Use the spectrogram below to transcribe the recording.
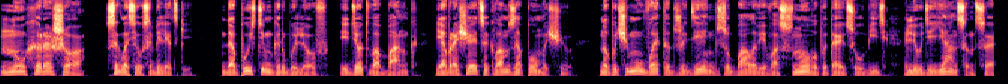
«Ну, хорошо», согласился Белецкий. Допустим, Горбылев идет в банк и обращается к вам за помощью. Но почему в этот же день в Зубалове вас снова пытаются убить люди Янсенса?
